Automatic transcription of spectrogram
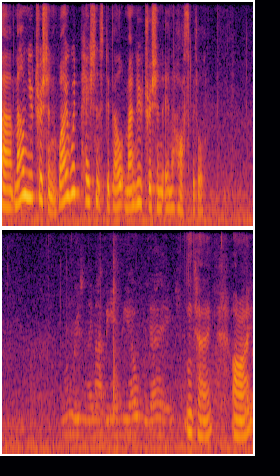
uh, malnutrition. Why would patients develop malnutrition in a hospital? One reason they might be NPO for days. Okay, all right.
